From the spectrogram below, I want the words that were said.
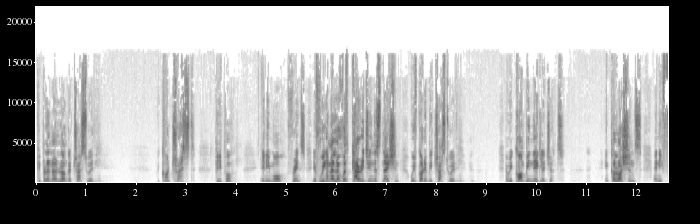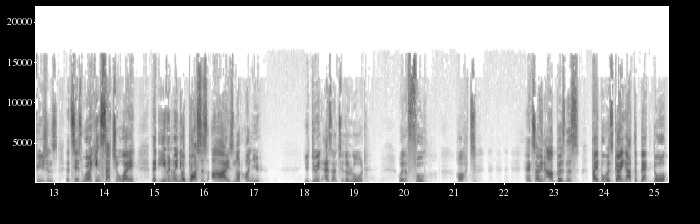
People are no longer trustworthy. We can't trust people anymore, friends. If we're going to live with courage in this nation, we've got to be trustworthy. And we can't be negligent. In Colossians and Ephesians, it says, Work in such a way that even when your boss's eye is not on you, you do it as unto the Lord with a full heart. And so in our business, paper was going out the back door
